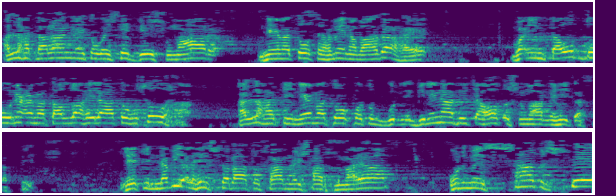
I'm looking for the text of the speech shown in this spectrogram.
اللہ تعالیٰ نے تو ویسے بے شمار نعمتوں سے ہمیں نوازا ہے۔ وہ ان تعدو نعمت اللہ تو اللہ کی نعمتوں کو تم گننا بھی چاہو تو شمار نہیں کر سکتے۔ لیکن نبی علیہ السلاط صاحب نے ساتھ سنایا ان میں سب سے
